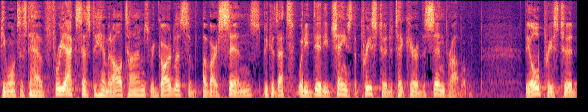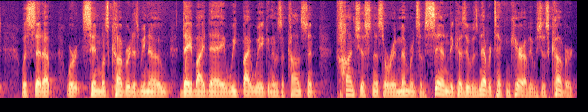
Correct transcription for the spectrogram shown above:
He wants us to have free access to Him at all times, regardless of, of our sins, because that's what He did. He changed the priesthood to take care of the sin problem. The old priesthood was set up where sin was covered, as we know, day by day, week by week, and there was a constant consciousness or remembrance of sin because it was never taken care of, it was just covered.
